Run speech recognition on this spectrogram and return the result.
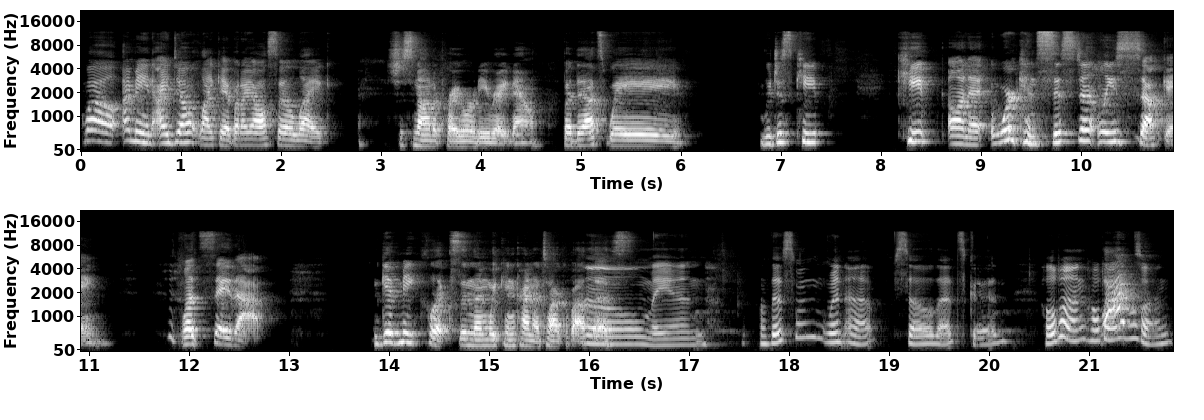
Well, I mean, I don't like it, but I also like it's just not a priority right now. But that's way we just keep keep on it. We're consistently sucking. Let's say that. Give me clicks and then we can kind of talk about this. Oh man. Well, this one went up, so that's good. Hold on, hold What? on, hold on.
